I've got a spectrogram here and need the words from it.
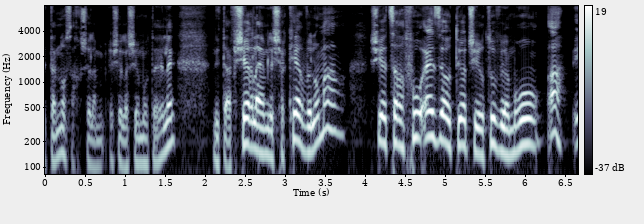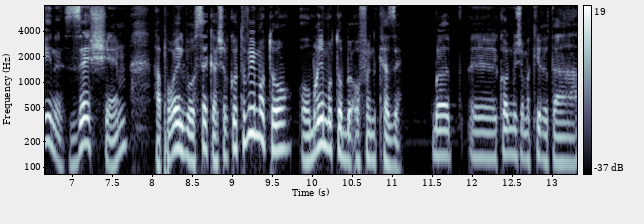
את הנוסח של, של השמות האלה, נתאפשר להם לשקר ולומר שיצרפו איזה אותיות שירצו ויאמרו, אה, ah, הנה, זה שם הפועל ועושה כאשר כותבים אותו, או אומרים אותו באופן כזה. אומרת, אה, כל מי שמכיר את אה,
